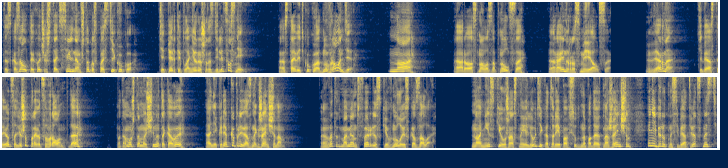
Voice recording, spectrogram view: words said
«Ты сказал, ты хочешь стать сильным, чтобы спасти Куку. Теперь ты планируешь разделиться с ней? Оставить Куку одну в Роланде?» «Но...» Аро снова запнулся. Райнер рассмеялся. «Верно? Тебе остается лишь отправиться в Роланд, да? Потому что мужчины таковы, они крепко привязаны к женщинам». В этот момент Феррис кивнула и сказала. «Но низкие ужасные люди, которые повсюду нападают на женщин и не берут на себя ответственность,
